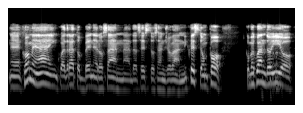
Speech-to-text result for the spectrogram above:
eh, come ha inquadrato bene Rosanna da Sesto San Giovanni, questo è un po' come quando io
